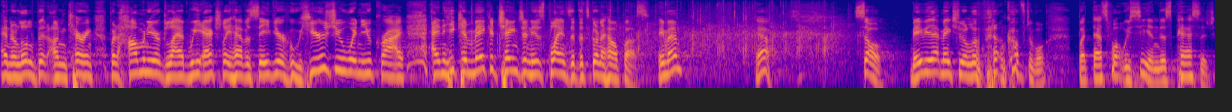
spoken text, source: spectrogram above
and a little bit uncaring. But how many are glad we actually have a Savior who hears you when you cry and he can make a change in his plans if it's going to help us. Amen? Yeah. So maybe that makes you a little bit uncomfortable, but that's what we see in this passage.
